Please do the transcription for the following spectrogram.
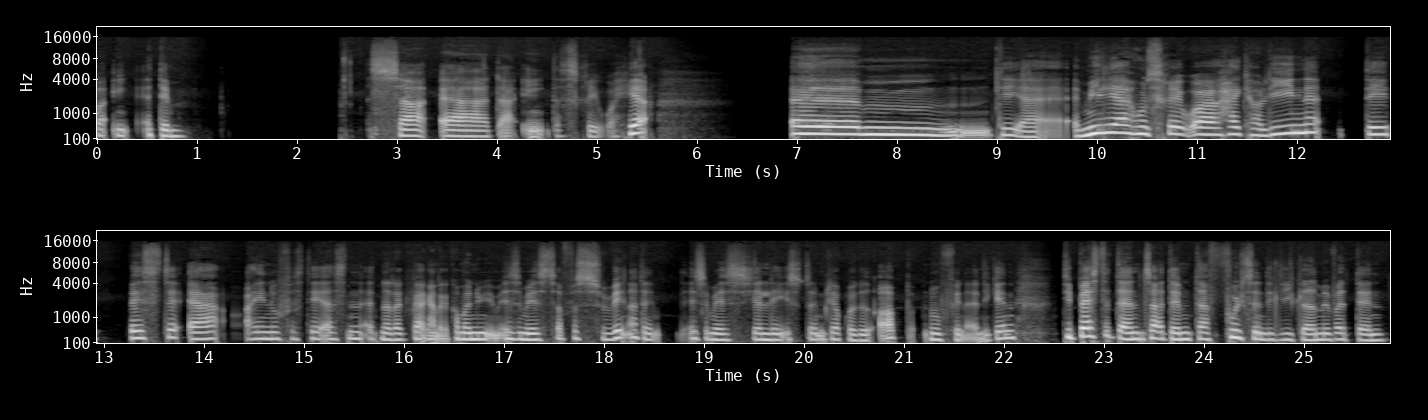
var en af dem. Så er der en, der skriver her. Øhm, det er Amelia. Hun skriver, Hej Karoline, det bedste er, ej nu forstår jeg sådan, at når der, hver gang der kommer en ny sms, så forsvinder den sms, jeg læser, den bliver rykket op. Nu finder jeg den igen. De bedste dansere er dem, der er fuldstændig ligeglade med, hvordan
